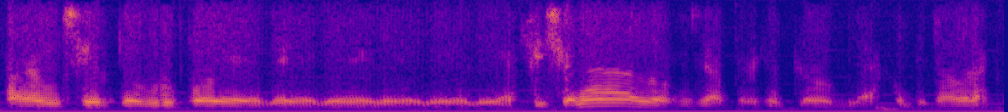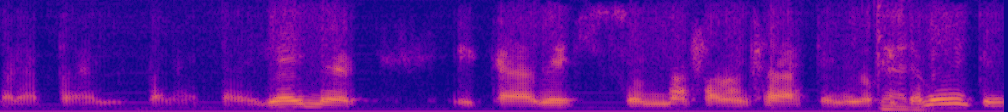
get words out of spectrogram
para un cierto grupo de, aficionados, o sea, por ejemplo, las computadoras para, para, para, el gamer eh, cada vez son más avanzadas tecnológicamente. La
